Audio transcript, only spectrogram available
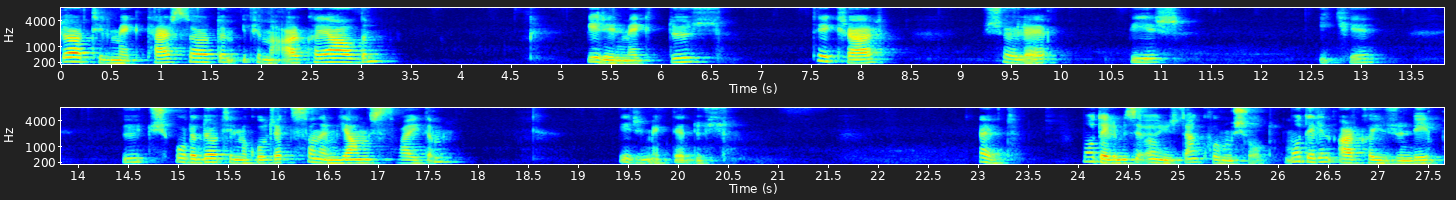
4 ilmek ters ördüm. İpimi arkaya aldım. 1 ilmek düz. Tekrar şöyle 1 2 3 burada 4 ilmek olacaktı. Sanırım yanlış saydım. 1 ilmek de düz. Evet. Modelimizi ön yüzden kurmuş olduk. Modelin arka yüzündeyim.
